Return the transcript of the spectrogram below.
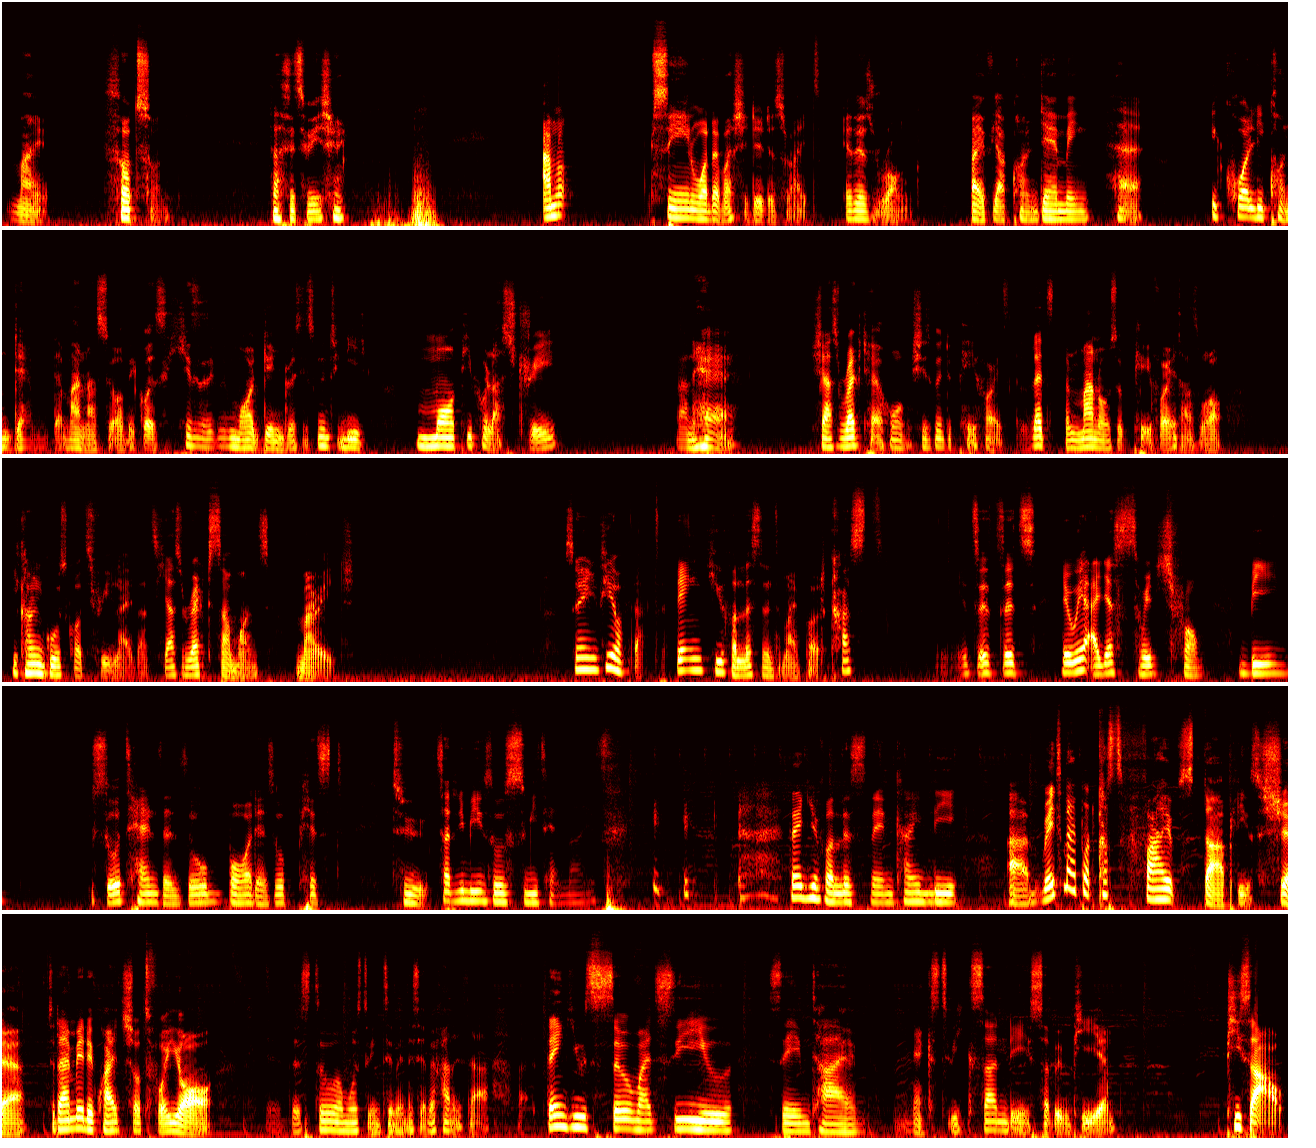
my thoughts on that situation, I'm not saying whatever she did is right. It is wrong. But if you are condemning her, equally condemn the man as well because his is even more dangerous. He's going to lead more people astray than her. She has wrecked her home. She's going to pay for it. Let the man also pay for it as well. He can't go scot free like that. He has wrecked someone's marriage. So, in view of that, thank you for listening to my podcast. It's it's it's the way I just switched from being so tense and so bored and so pissed to suddenly being so sweet and nice. Thank you for listening. Kindly um, rate my podcast five star, please. Share. Today I made it quite short for y'all. There's still almost 20 minutes here. Thank you so much. See you same time next week, Sunday, 7 p.m. Peace out.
